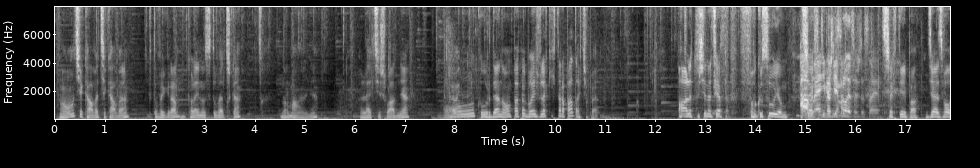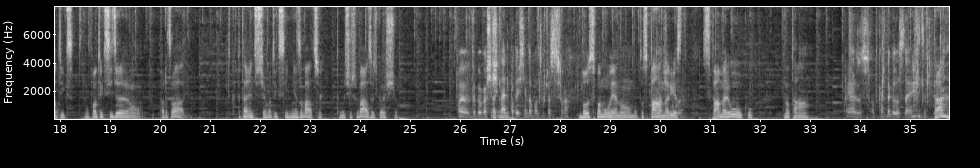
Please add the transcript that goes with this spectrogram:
No, ciekawe, ciekawe. Kto wygra? Kolejną stóweczkę. Normalnie. Lecisz ładnie. O, kurde, no, Pepe, byłeś w lekkich tarapatach, ci powiem. O, ale tu się na ciebie fokusują. A, bo Trzech, ja nie każdej wiem. strony coś dostaję. trzech typa. Gdzie jest Wotix? Wotix idzie, o, bardzo ładnie. Tylko pytanie, czy cię Wotix nikt nie zobaczy. To musisz uważać, gościu. Oj, do tego gościa się Taką. nawet podejść nie da, bo on cały czas strzela. Bo spamuje, no, bo to spamer Patrz, jest. Spamer łuku. No ta. O Jezus, od każdego dostaję, widzę. Ta?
